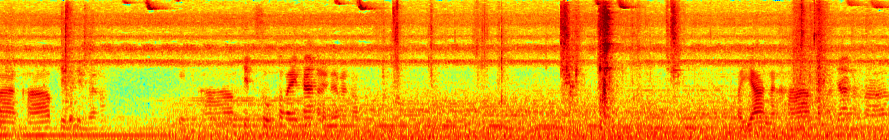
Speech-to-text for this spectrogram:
มากๆครับเห็นเห็นไหมครับเห็นครับคุณจิตซูมเข้าไปใกล้หน่อยได้ไหมครับขออนุญาตนะครับขออนุญาตนะครับ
